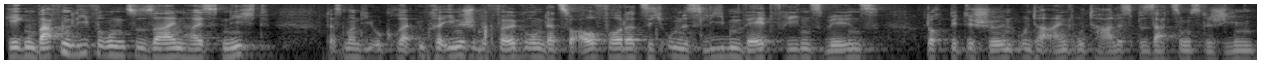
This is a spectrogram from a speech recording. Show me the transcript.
Gegen Waffenlieferungen zu sein heißt nicht, dass man die ukrainische Bevölkerung dazu auffordert, sich um des lieben Weltfriedens willens doch bitteschön unter ein brutales Besatzungsregime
